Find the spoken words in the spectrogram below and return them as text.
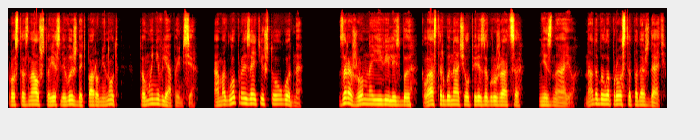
Просто знал, что если выждать пару минут, то мы не вляпаемся. А могло произойти что угодно. Зараженные явились бы, кластер бы начал перезагружаться. Не знаю. Надо было просто подождать.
